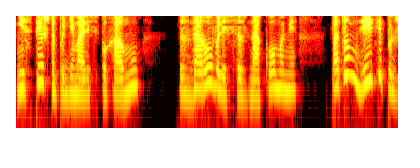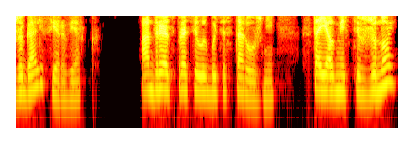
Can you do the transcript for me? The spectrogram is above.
неспешно поднимались по холму, здоровались со знакомыми, потом дети поджигали фейерверк. Андреа спросил их быть осторожней, стоял вместе с женой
